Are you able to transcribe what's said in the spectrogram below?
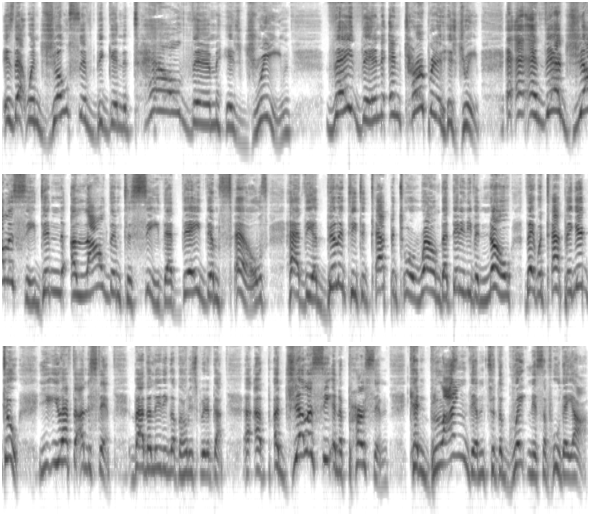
is that when Joseph began to tell them his dream, they then interpreted his dream. And their jealousy didn't allow them to see that they themselves had the ability to tap into a realm that they didn't even know they were tapping into. You have to understand, by the leading of the Holy Spirit of God, a, a jealousy in a person can blind them to the greatness of who they are.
